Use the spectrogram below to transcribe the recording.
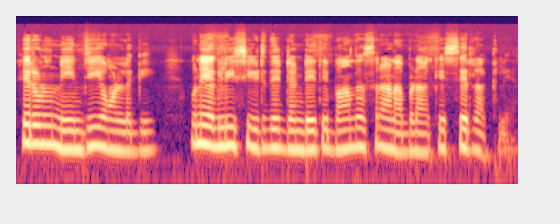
ਫਿਰ ਉਹਨੂੰ ਨੀਂਦ ਜੀ ਆਉਣ ਲੱਗੀ। ਉਹਨੇ ਅਗਲੀ ਸੀਟ ਦੇ ਡੰਡੇ ਤੇ ਬਾਂਹ ਦਾ ਸਰਾਣਾ ਬਣਾ ਕੇ ਸਿਰ ਰੱਖ ਲਿਆ।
